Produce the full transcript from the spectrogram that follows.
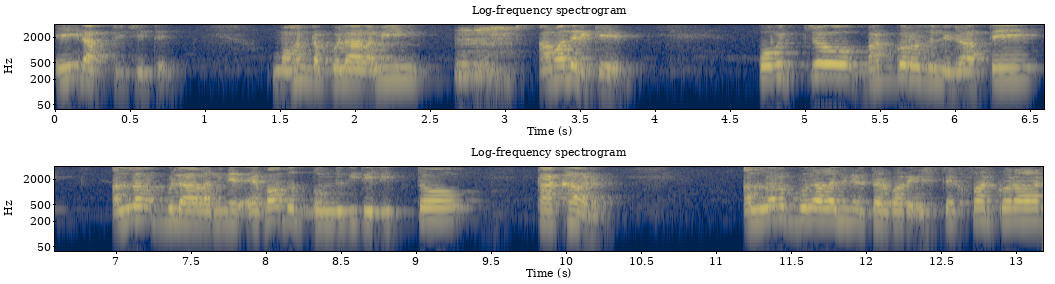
এই রাত্রিটিতে। মহান রাব্বুল আলমিন আমাদেরকে পবিত্র ভাগ্য রজনীর রাতে আল্লাহ রাব্বুল আলমিনের এবাদত বন্দুকিতে লিপ্ত থাকার আল্লাহ রব্বুল আলমিনের দরবারে ইস্তেকফার করার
